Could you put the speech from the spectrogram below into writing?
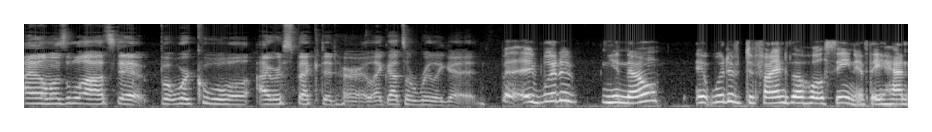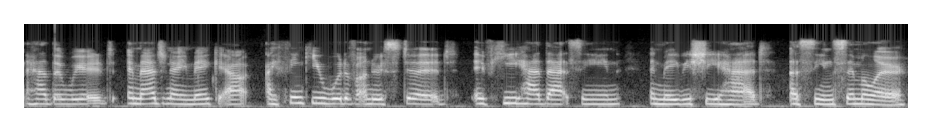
I almost lost it, but we're cool. I respected her. Like that's a really good. But it would have, you know, it would have defined the whole scene if they hadn't had the weird imaginary makeout. I think you would have understood if he had that scene and maybe she had a scene similar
